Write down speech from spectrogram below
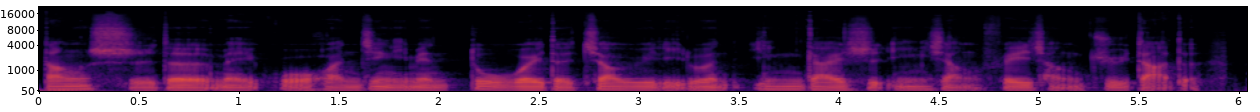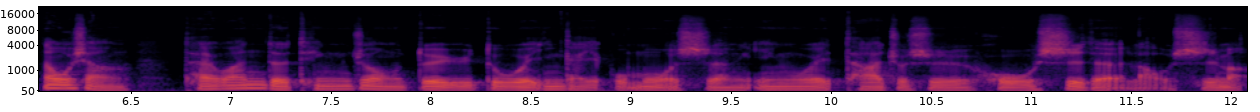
当时的美国环境里面，杜威的教育理论应该是影响非常巨大的。那我想，台湾的听众对于杜威应该也不陌生，因为他就是胡适的老师嘛。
